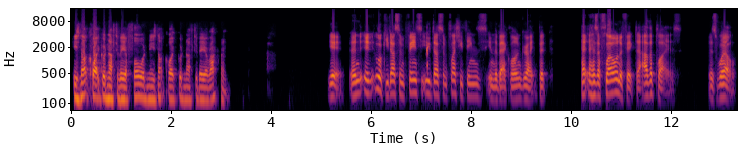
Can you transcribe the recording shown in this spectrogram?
he's not quite good enough to be a forward, and he's not quite good enough to be a ruckman. Yeah. And it, look, he does some fancy, he does some flashy things in the back line, great, but it has a flow-on effect to other players as well.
